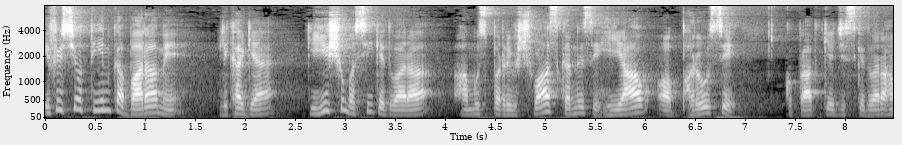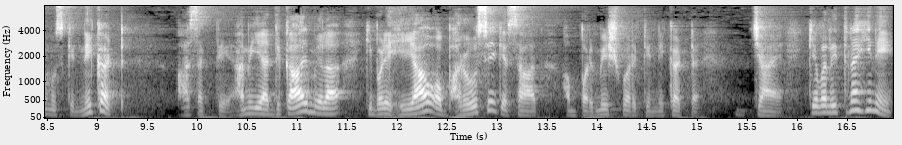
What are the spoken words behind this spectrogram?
इफिसियो तीन का बारह में लिखा गया है कि यीशु मसीह के द्वारा हम उस पर विश्वास करने से हियाव और भरोसे को प्राप्त किया, जिसके द्वारा हम उसके निकट आ सकते हैं। हमें यह अधिकार मिला कि बड़े हियाव और भरोसे के साथ हम परमेश्वर के निकट जाएँ। केवल इतना ही नहीं,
